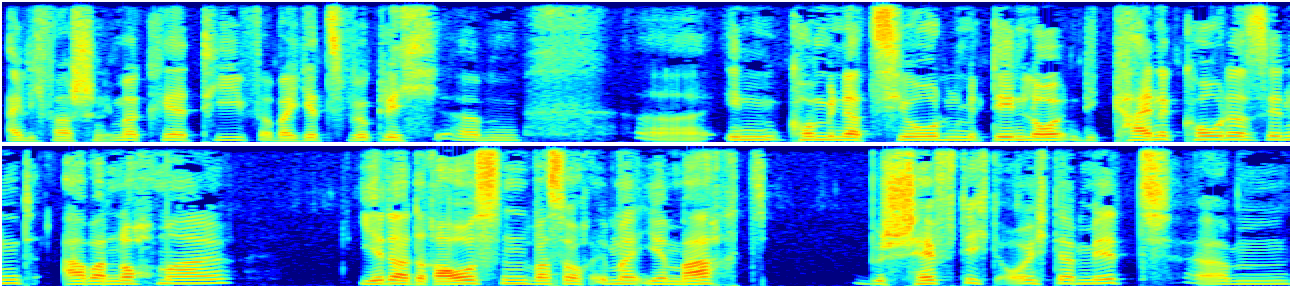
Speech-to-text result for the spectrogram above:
Eigentlich war es schon immer kreativ, aber jetzt wirklich ähm, äh, in Kombination mit den Leuten, die keine Coder sind. Aber nochmal, ihr da draußen, was auch immer ihr macht, beschäftigt euch damit. Ähm,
